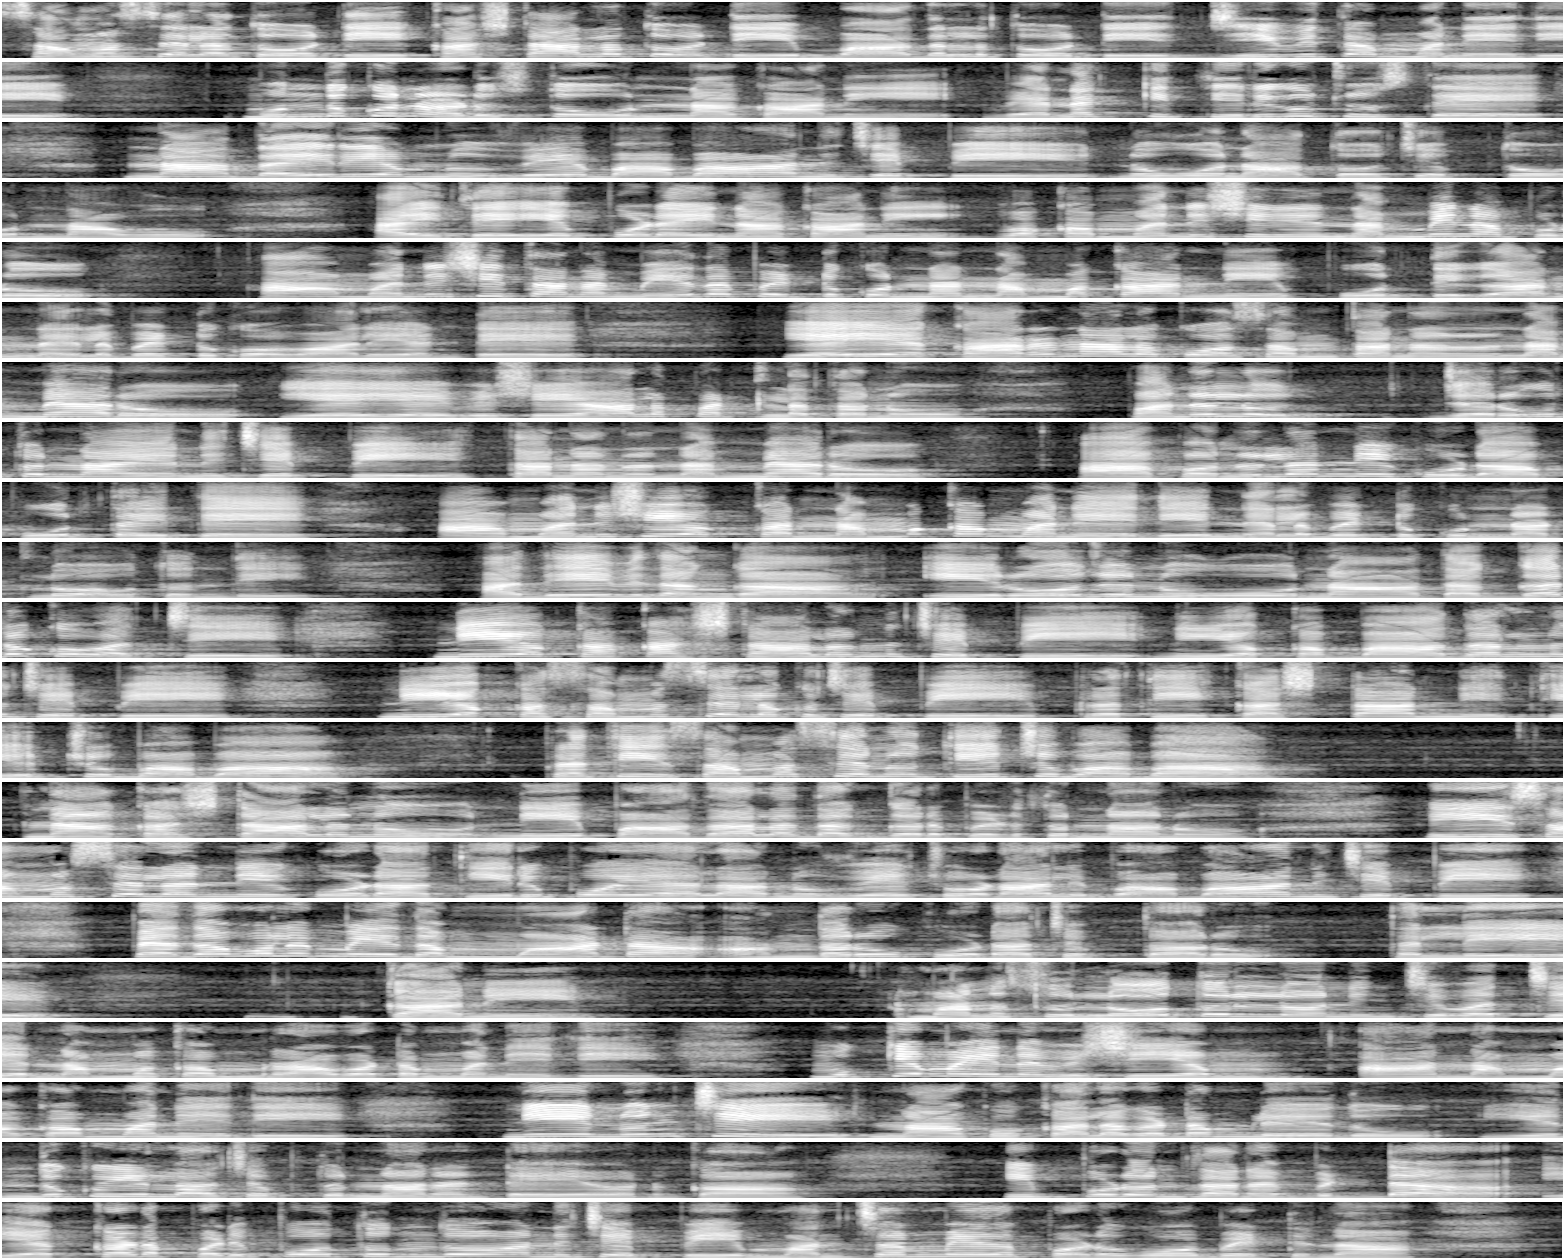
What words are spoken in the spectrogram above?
సమస్యలతోటి కష్టాలతోటి బాధలతోటి జీవితం అనేది ముందుకు నడుస్తూ ఉన్నా కానీ వెనక్కి తిరిగి చూస్తే నా ధైర్యం నువ్వే బాబా అని చెప్పి నువ్వు నాతో చెప్తూ ఉన్నావు. అయితే ఎప్పుడైనా కానీ ఒక మనిషిని నమ్మినప్పుడు ఆ మనిషి తన మీద పెట్టుకున్న నమ్మకాన్ని పూర్తిగా నిలబెట్టుకోవాలి అంటే ఏ ఏ కారణాల కోసం తనను నమ్మారో ఏ ఏ విషయాల పట్ల తను పనులు జరుగుతున్నాయని చెప్పి తనను నమ్మారో ఆ పనులన్నీ కూడా పూర్తయితే ఆ మనిషి యొక్క నమ్మకం అనేది నిలబెట్టుకున్నట్లు అవుతుంది. అదేవిధంగా ఈరోజు నువ్వు నా దగ్గరకు వచ్చి నీ యొక్క కష్టాలను చెప్పి నీ యొక్క బాధలను చెప్పి నీ యొక్క సమస్యలకు చెప్పి ప్రతి కష్టాన్ని తీర్చు బాబా ప్రతి సమస్యను తీర్చు బాబా నా కష్టాలను నీ పాదాల దగ్గర పెడుతున్నాను. ఈ సమస్యలన్నీ కూడా తీరిపోయేలా నువ్వే చూడాలి బాబా అని చెప్పి పెదవుల మీద మాట అందరూ కూడా చెప్తారు. తల్లి! కానీ మనసు లోతుల్లో నుంచి వచ్చే నమ్మకం రావటం అనేది ముఖ్యమైన విషయం. ఆ నమ్మకం అనేది నీ నుంచి నాకు కలగటం లేదు. ఎందుకు ఇలా చెప్తున్నానంటే కనుక ఇప్పుడు తన బిడ్డ ఎక్కడ పడిపోతుందో అని చెప్పి మంచం మీద పడుకోబెట్టిన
